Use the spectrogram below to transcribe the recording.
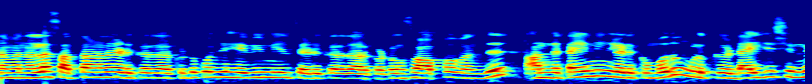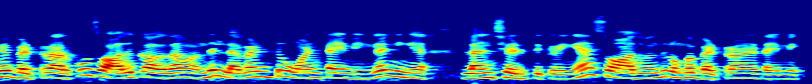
நம்ம நல்லா சத்தானதாக எடுக்கிறதா இருக்கட்டும் கொஞ்சம் ஹெவி மீல்ஸ் எடுக்கிறதா இருக்கட்டும். ஸோ அப்போ வந்து அந்த டைமிங்கில் எடுக்கும்போது உங்களுக்கு டைஜஷனுமே பெட்டராக இருக்கும். ஸோ அதுக்காக தான் வந்து லெவன் டு ஒன் டைமிங்கில் நீங்கள் லஞ்ச் எடுத்துக்கிறீங்க. ஸோ அது வந்து ரொம்ப பெட்டரான டைமிங்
